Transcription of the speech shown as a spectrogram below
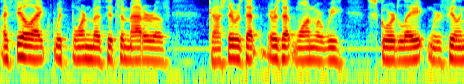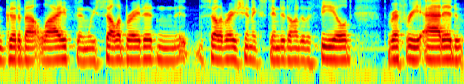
I feel like with Bournemouth, it's a matter of, gosh, there was that there was that one where we scored late. And we were feeling good about life, and we celebrated, and it, the celebration extended onto the field. The referee added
